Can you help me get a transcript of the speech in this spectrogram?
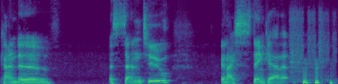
kind of ascend to, and I stink at it.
